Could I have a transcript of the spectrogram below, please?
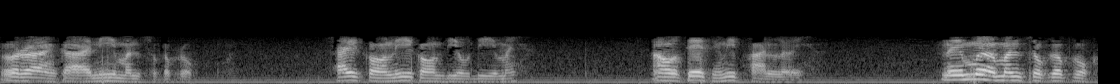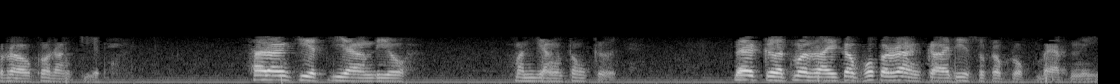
ว่าร่างกายนี้มันสกปรก ใช้กองนี้กองเดียวดีไหม เอาเส้ถึงนิพพานเลย ในเมื่อมันสกปรกเราก็รังเกียจ ถ้ารังเกียจอย่างเดียว มันยังต้องเกิดได้เกิดเมื่อไรก็พบกับร่างกายที่สกปรกแบบนี้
